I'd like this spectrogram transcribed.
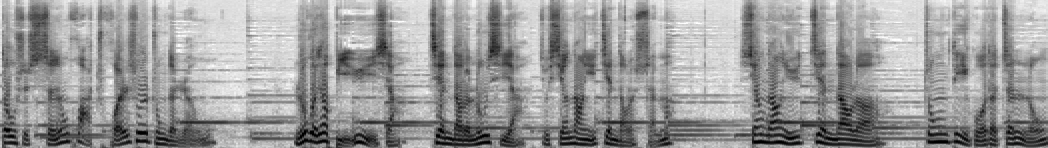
都是神话传说中的人物。如果要比喻一下，见到了露西亚，就相当于见到了什么？相当于见到了中帝国的真龙、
